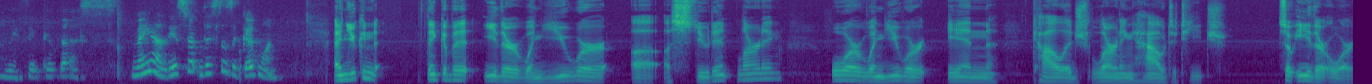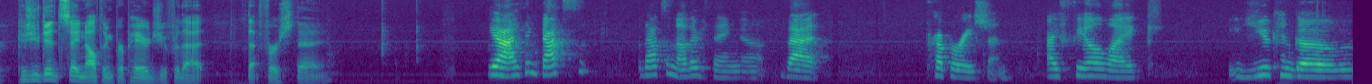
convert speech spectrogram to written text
Let me think of this. Man, these are this is a good one. And you can think of it either when you were a, a student learning or when you were in college learning how to teach. So either or, because you did say nothing prepared you for that that first day. Yeah, I think that's that's another thing uh, that preparation. I feel like you can go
